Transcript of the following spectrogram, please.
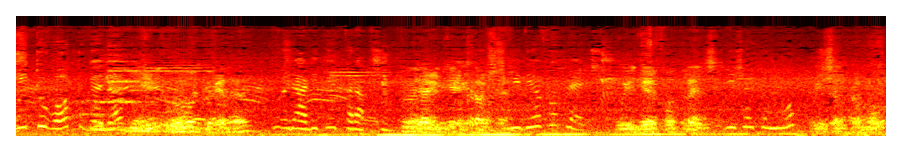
need to work together to eradicate corruption. We therefore pledge We therefore pledge we shall promote we shall promote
